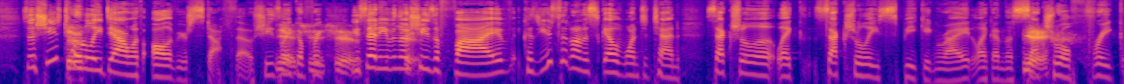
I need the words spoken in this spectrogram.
so she's there's- totally down with all of your stuff, though. She's Yeah, like a freak. she. You said even though She she's a five, because you said on a scale of one to ten, sexual, like sexually speaking, right? Like on the Yeah. sexual freak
